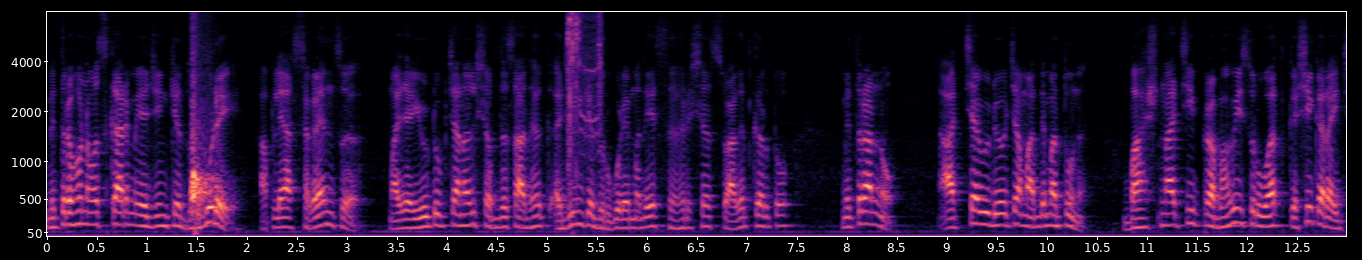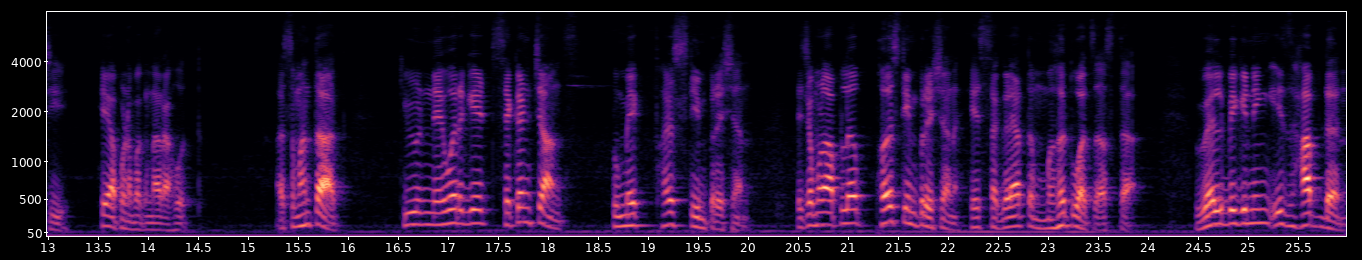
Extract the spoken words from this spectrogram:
मित्र हो नमस्कार. मी अजिंक्य दुर्गुडे. आपल्या सगळ्यांचं माझ्या यूट्यूब चॅनल शब्दसाधक अजिंक्य दुर्गुडेमध्ये सहर्ष स्वागत करतो. मित्रांनो आजच्या व्हिडिओच्या माध्यमातून भाषणाची प्रभावी सुरुवात कशी करायची हे आपण बघणार आहोत. असं म्हणतात की you never get second chance to make first impression त्याच्यामुळं आपलं फर्स्ट इम्प्रेशन हे सगळ्यात महत्त्वाचं असतं. Well beginning is half done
